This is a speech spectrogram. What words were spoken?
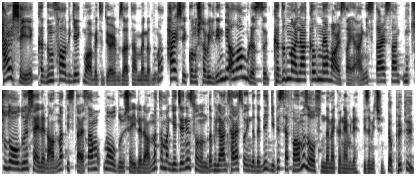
her şeyi kadınsal bir geyik muhabbeti diyorum zaten ben adına. Her şeyi konuşabildiğin bir alan burası. Kadınla alakalı ne varsa yani istersen mutsuz olduğun şeyleri anlat, istersen mutlu olduğun şeyleri anlat ama gecenin sonunda Bülent Ersoy'un da dediği gibi sefamız olsun demek önemli bizim için. Ya peki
